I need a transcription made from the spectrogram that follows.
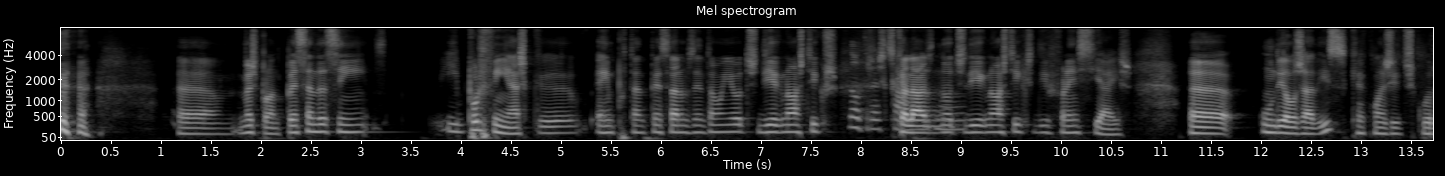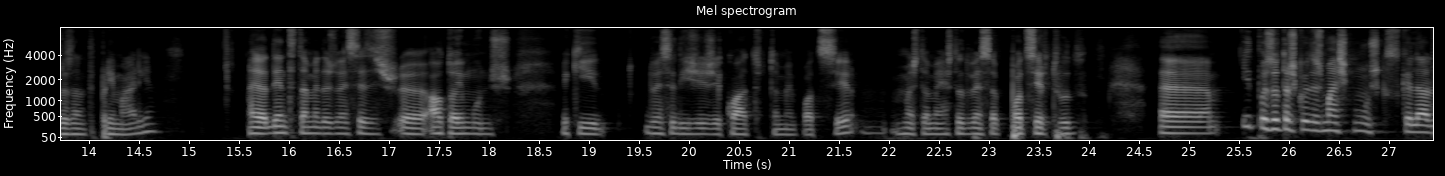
uh, mas pronto, pensando assim, e por fim, acho que é importante pensarmos então em outros diagnósticos, Noutras se calhar não... noutros diagnósticos diferenciais. Uh, um deles já disse, que é a colangite esclerosante primária. Uh, dentro também das doenças uh, autoimunes, aqui doença de IgG4 também pode ser, mas também esta doença pode ser tudo. Uh, e depois outras coisas mais comuns que se calhar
